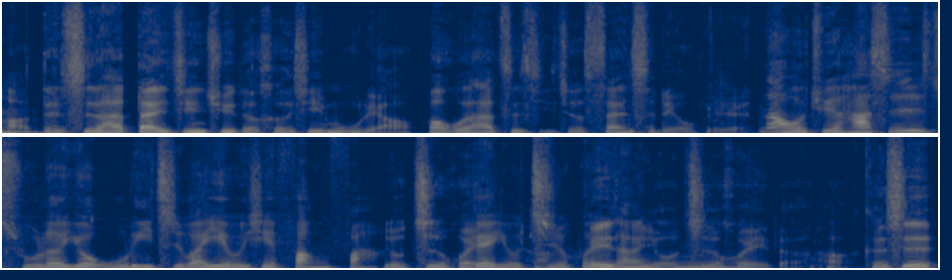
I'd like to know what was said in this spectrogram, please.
好、嗯，但是他带进去的核心幕僚，包括他自己，就三十六个人。那我觉得他是除了有武力之外，也有一些方法，有智慧，对，有智慧，非常有智慧的哈、嗯。可是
